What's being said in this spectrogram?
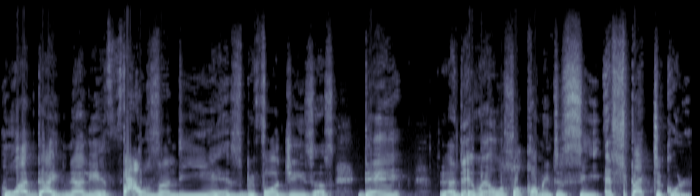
who had died nearly a thousand years before Jesus, they, they were also coming to see a spectacle.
